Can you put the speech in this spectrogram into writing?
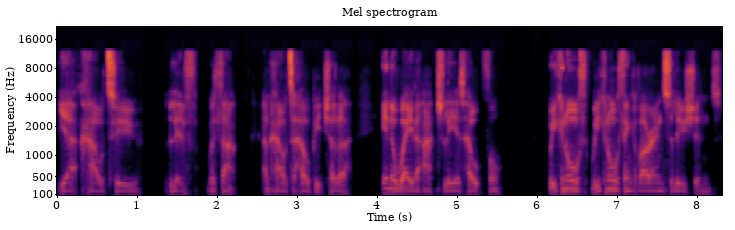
yet how to live with that and how to help each other in a way that actually is helpful. We can all we can all think of our own solutions,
